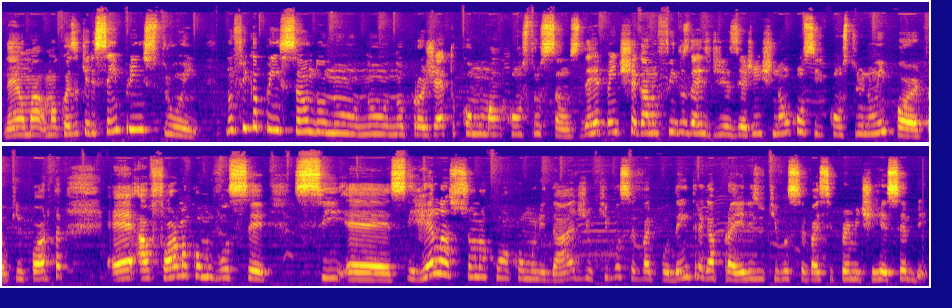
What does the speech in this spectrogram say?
Né? Uma, uma coisa que eles sempre instruem. Não fica pensando no, no, no, projeto como uma construção. Se de repente chegar no fim dos 10 dias e a gente não conseguir construir, não importa. O que importa é a forma como você se, é, se relaciona com a comunidade, o que você vai poder entregar para eles e o que você vai se permitir receber.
